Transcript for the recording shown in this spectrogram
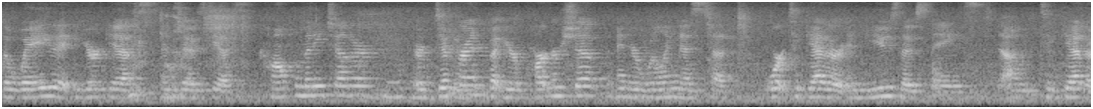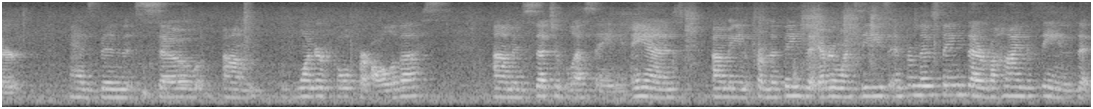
the way that your gifts and Joe's gifts complement each other. They're different, but your partnership and your willingness to work together and use those things um, together has been so um, wonderful for all of us um, and such a blessing. And I mean, from the things that everyone sees and from those things that are behind the scenes that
